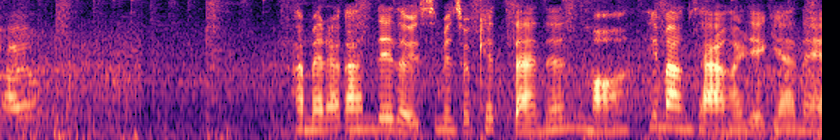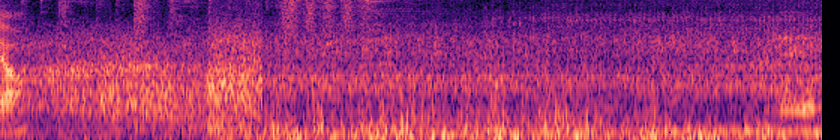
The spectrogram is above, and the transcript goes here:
가요? 카메라가 한 대 더 있으면 좋겠다는 뭐 희망사항을 얘기하네요. 어.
